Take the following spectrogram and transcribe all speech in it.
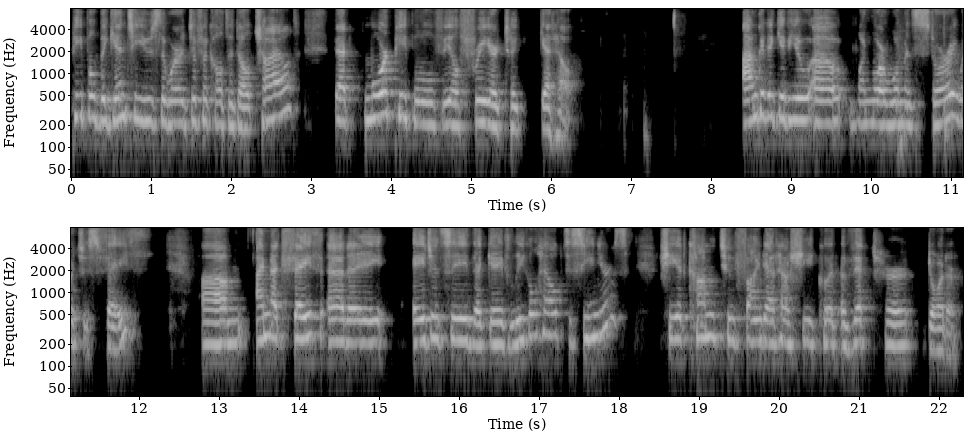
people begin to use the word difficult adult child, that more people will feel freer to get help. I'm going to give you uh, one more woman's story, which is Faith. Um, I met Faith at a agency that gave legal help to seniors. She had come to find out how she could evict her daughter.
